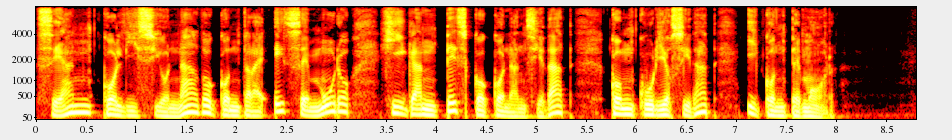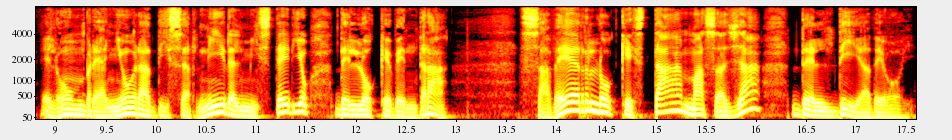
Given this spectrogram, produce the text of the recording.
se han colisionado contra ese muro gigantesco con ansiedad, con curiosidad y con temor. El hombre añora discernir el misterio de lo que vendrá, saber lo que está más allá del día de hoy.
